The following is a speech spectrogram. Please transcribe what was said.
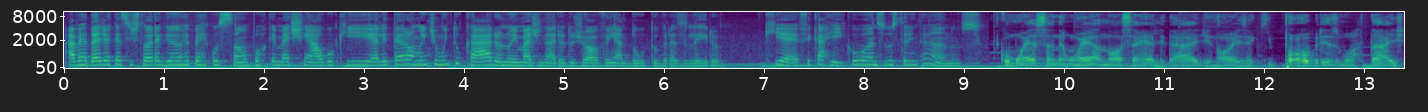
a verdade é que essa história ganhou repercussão porque mexe em algo que é literalmente muito caro no imaginário do jovem adulto brasileiro que é ficar rico antes dos 30 anos. Como essa não é a nossa realidade, nós aqui pobres mortais,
